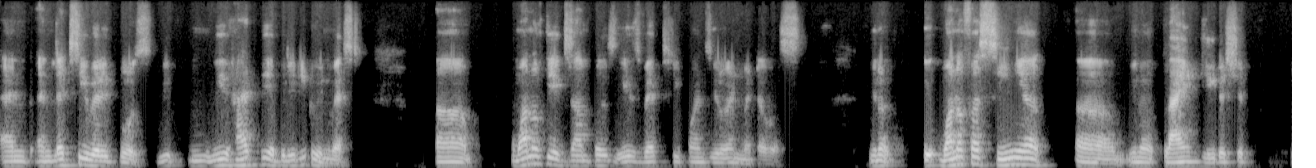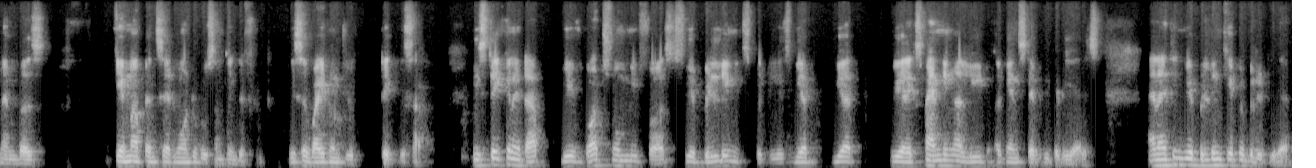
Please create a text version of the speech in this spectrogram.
and and let's see where it goes. We we had the ability to invest. Uh, one of the examples is Web 3.0 and Metaverse you know, one of our senior, uh, you know, client leadership members came up and said, want to do something different. He said, why don't you take this up? He's taken it up. We've got so many firsts. We're building expertise. We are, we are, we are expanding our lead against everybody else. And I think we're building capability there.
